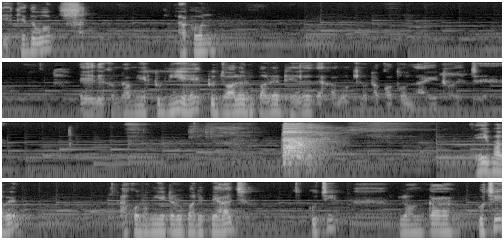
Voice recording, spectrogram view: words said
দেখে দেব। এখন এই দেখুন, আমি একটু নিয়ে একটু জলের উপরে ঢেলে দেখাবো কি ওটা কত লাইট হয়েছে। এইভাবে এখন আমি এটার উপরে পেঁয়াজ কুচি, লঙ্কা কুচি,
